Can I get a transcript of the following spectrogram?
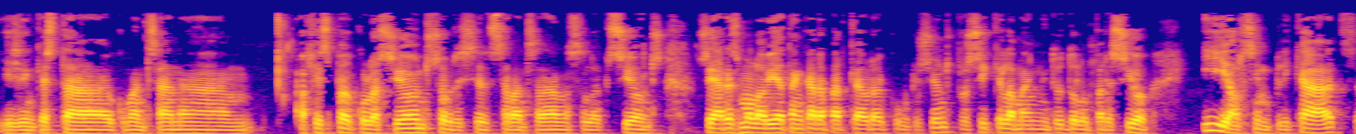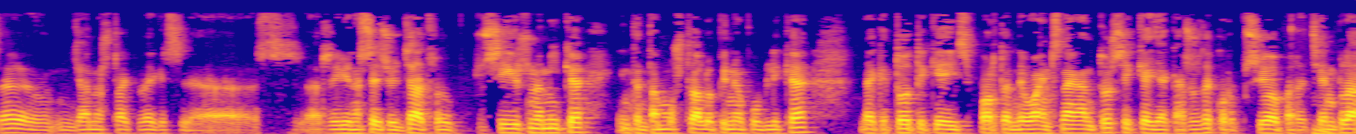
Hi ha gent que està començant a, a fer especulacions sobre si s'avançaran les eleccions. O sigui, ara és molt aviat encara per treure conclusions, però sí que la magnitud de l'operació i els implicats, eh, ja no es tracta que eh, arribin a ser jutjats, però sí és una mica intentar mostrar a l'opinió pública de que tot i que ells porten 10 anys negant-ho, sí que hi ha casos de corrupció. Per exemple,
